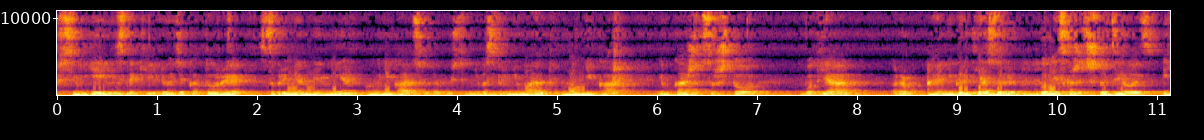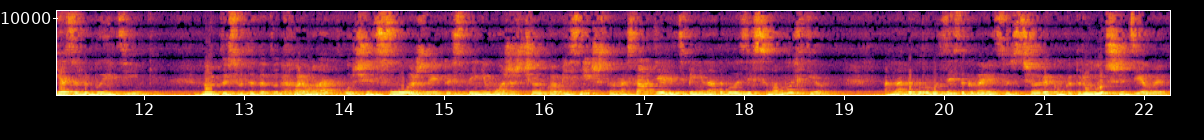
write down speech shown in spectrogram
в семье есть такие люди, которые современный мир, коммуникацию, допустим, не воспринимают ну никак. Им кажется, что вот я, а они говорят, я за, вы мне скажите, что делать, и я за любые деньги. Ну, то есть вот этот вот Да. формат очень сложный. То есть ты не можешь человеку объяснить, что на самом деле тебе не надо было здесь самому сделать, а надо было вот здесь договориться с человеком, который лучше делает,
